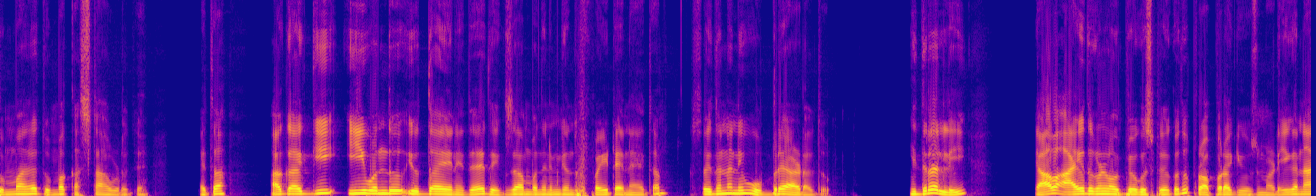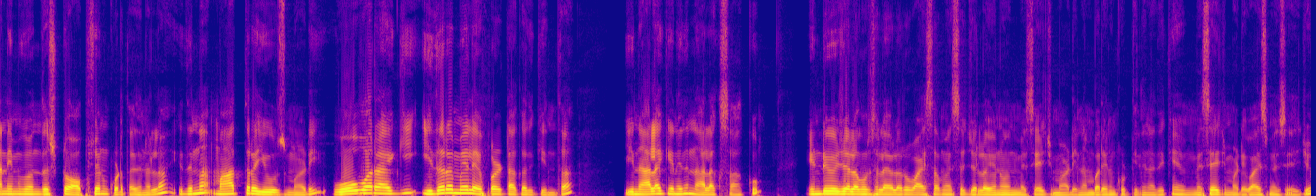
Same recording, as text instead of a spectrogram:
ತುಂಬ ಅಂದರೆ ತುಂಬ ಕಷ್ಟ ಆಗ್ಬಿಡುತ್ತೆ. ಆಯಿತಾ? ಹಾಗಾಗಿ ಈ ಒಂದು ಯುದ್ಧ ಏನಿದೆ, ಇದು ಎಕ್ಸಾಮ್ ಬಂದು ನಿಮಗೆ ಒಂದು ಫೈಟ್ ಏನೇ ಆಯಿತಾ? ಸೊ ಇದನ್ನು ನೀವು ಒಬ್ಬರೇ ಆಡೋದು. ಇದರಲ್ಲಿ ಯಾವ ಆಯುಧಗಳನ್ನ ಉಪಯೋಗಿಸ್ಬೇಕು ಅದು ಪ್ರಾಪರಾಗಿ ಯೂಸ್ ಮಾಡಿ. ಈಗ ನಾನು ನಿಮಗೆ ಒಂದಷ್ಟು ಆಪ್ಷನ್ ಕೊಡ್ತಾ ಇದ್ದೀನಲ್ಲ ಇದನ್ನು ಮಾತ್ರ ಯೂಸ್ ಮಾಡಿ ಓವರ್ ಆಗಿ ಇದರ ಮೇಲೆ ಎಫರ್ಟ್ ಹಾಕೋದಕ್ಕಿಂತ ಈ ನಾಲ್ಕು ಏನಿದೆ, ನಾಲ್ಕು ಸಾಕು. ಇಂಡಿವಿಜುವಲ್ ಒಂದ್ಸಲ ಎಲ್ಲರೂ ವಾಯ್ಸ್ ಮೆಸೇಜಲ್ಲೋ ಏನೋ ಒಂದು ಮೆಸೇಜ್ ಮಾಡಿ ನಂಬರ್ ಏನು ಕೊಟ್ಟಿದ್ದೀನಿ ಅದಕ್ಕೆ ಮೆಸೇಜ್ ಮಾಡಿ ವಾಯ್ಸ್ ಮೆಸೇಜು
